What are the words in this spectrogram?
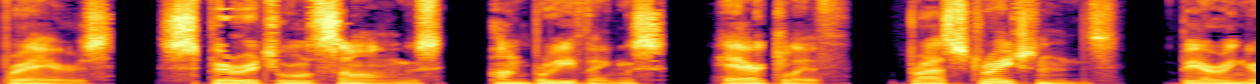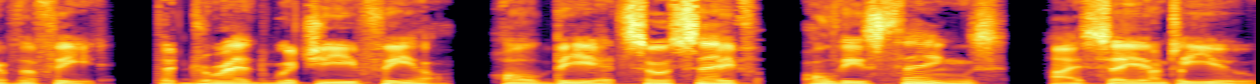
prayers, spiritual songs, unbreathings, haircloth, prostrations, baring of the feet, the dread which ye feel, albeit so safe, all these things, I say unto you,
